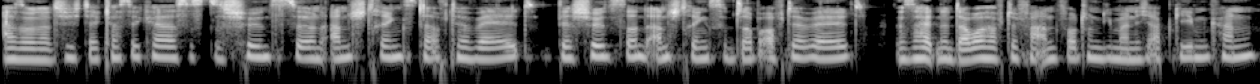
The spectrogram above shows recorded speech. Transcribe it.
Also natürlich der Klassiker, es ist das schönste und anstrengendste auf der Welt, der schönste und anstrengendste Job auf der Welt. Es ist halt eine dauerhafte Verantwortung, die man nicht abgeben kann.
